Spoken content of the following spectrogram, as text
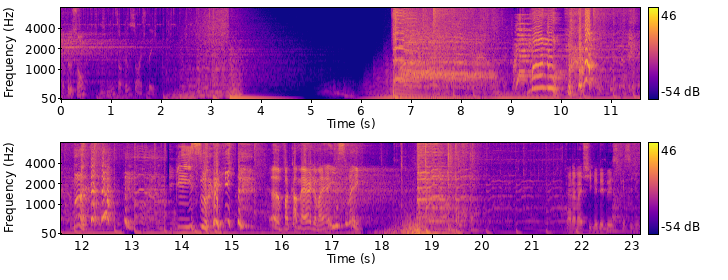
Tá pelo som? Uhum, só pelo som esse daí. Mano! faca merda, mas é isso, véi. O cara vai assistir BBB e esquece de...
